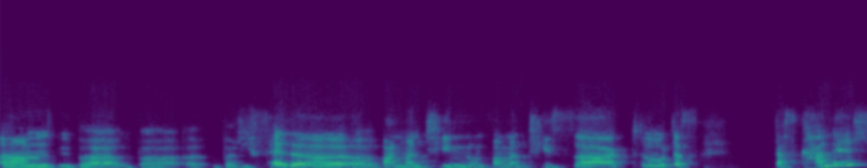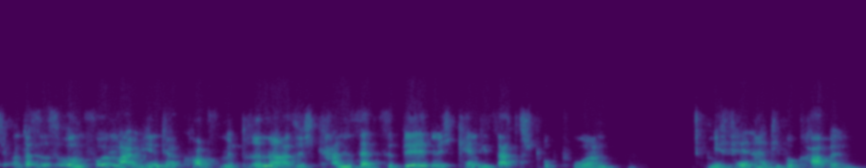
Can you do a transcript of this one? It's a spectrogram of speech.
ähm, über, über, äh, über die Fälle, äh, wann man Tin und wann man Tis sagt, so, das, das kann ich und das ist irgendwo in meinem Hinterkopf mit drin. Also ich kann Sätze bilden, ich kenne die Satzstrukturen. Mir fehlen halt die Vokabeln.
